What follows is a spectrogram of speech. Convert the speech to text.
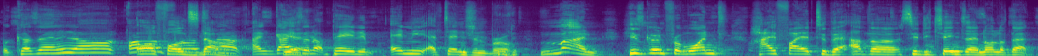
because then it all, all, All falls down. and guys Yeah. are not paying him any attention, bro. Man, he's going from one hi-fi to the other CD changer and all of that.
